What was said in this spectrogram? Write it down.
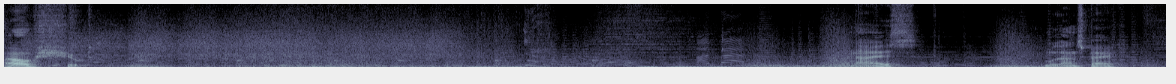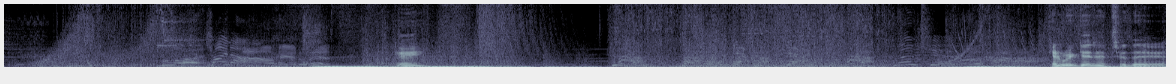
Oh shoot. Nice. Mulan's back. Okay. Can we get it to the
